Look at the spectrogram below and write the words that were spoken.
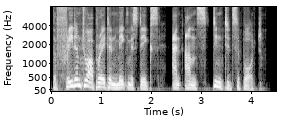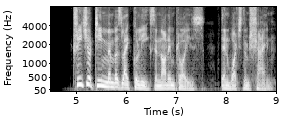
the freedom to operate and make mistakes, and unstinted support. Treat your team members like colleagues and not employees, then watch them shine.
